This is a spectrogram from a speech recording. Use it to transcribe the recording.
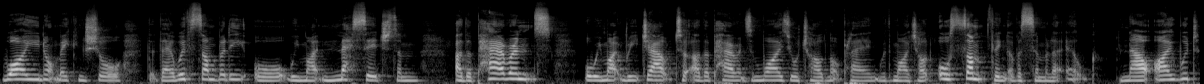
Why are you not making sure that they're with somebody? Or we might message some other parents or we might reach out to other parents and why is your child not playing with my child or something of a similar ilk. Now, I would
